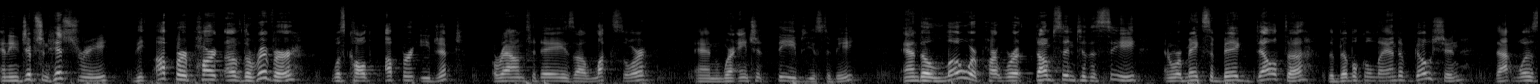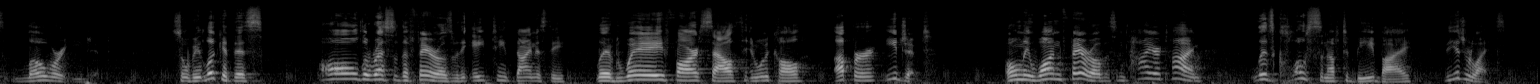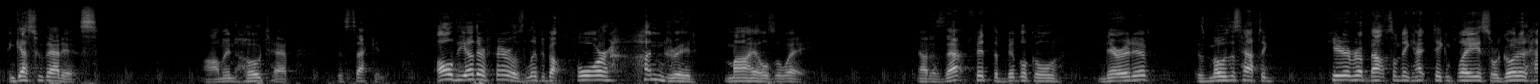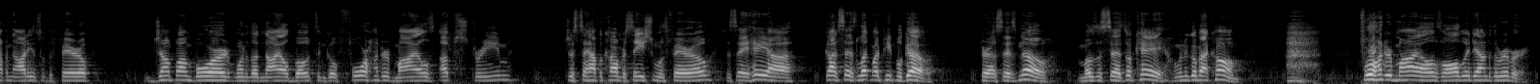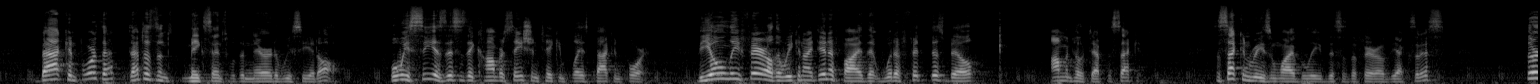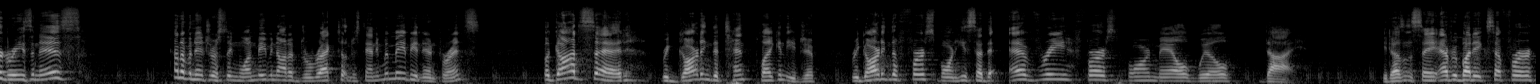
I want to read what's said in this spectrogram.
And in Egyptian history, the upper part of the river was called Upper Egypt, around today's uh, Luxor and where ancient Thebes used to be and the lower part where it dumps into the sea and where it makes a big delta, the biblical land of Goshen, that was lower Egypt. So if we look at this, all the rest of the pharaohs of the 18th dynasty lived way far south in what we call upper Egypt. Only one pharaoh this entire time lives close enough to be by the Israelites. And guess who that is? Amenhotep II. All the other pharaohs lived about 400 miles away. Now, does that fit the biblical narrative? Does Moses have to hear about something taking place or go to have an audience with the Pharaoh, jump on board one of the Nile boats and go 400 miles upstream just to have a conversation with Pharaoh to say, hey, uh, God says, let my people go? Pharaoh says, no. Moses says, okay, I'm going to go back home. 400 miles all the way down to the river. Back and forth, that, that doesn't make sense with the narrative we see at all. What we see is this is a conversation taking place back and forth. The only Pharaoh that we can identify that would have fit this bill, Amenhotep II. It's the second reason why I believe this is the Pharaoh of the Exodus. Third reason is kind of an interesting one, maybe not a direct understanding, but maybe an inference. But God said regarding the 10th plague in Egypt, regarding the firstborn, he said that every firstborn male will die. He doesn't say everybody except for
